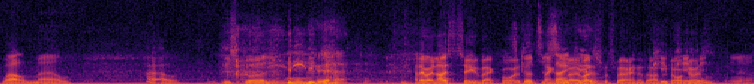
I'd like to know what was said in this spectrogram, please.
Well, Mel. Well, he's good. yeah. Anyway, nice to see you back, boys. It's good to Thanks see very you. much for sparing the time Keep to talk to us. kicking, you know.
